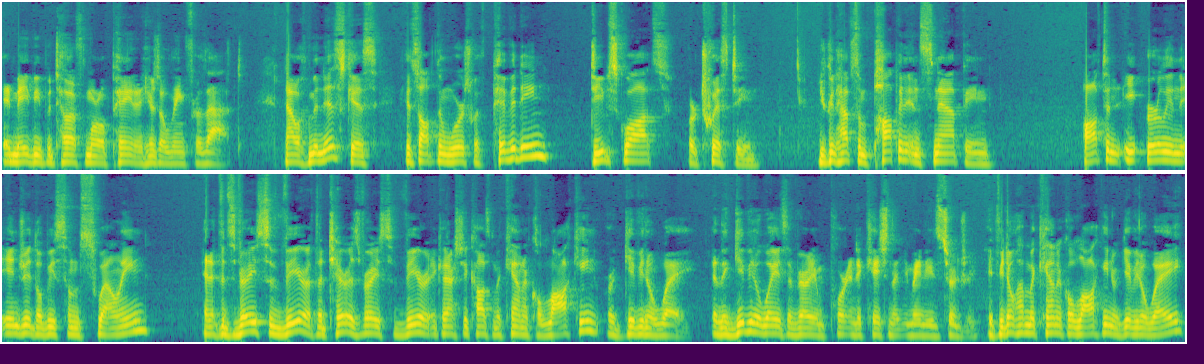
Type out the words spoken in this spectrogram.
It may be patellofemoral pain, and here's a link for that. Now, with meniscus, it's often worse with pivoting, deep squats, or twisting. You can have some popping and snapping. Often early in the injury, there'll be some swelling, and if it's very severe, if the tear is very severe, it can actually cause mechanical locking or giving away. And the giving away is a very important indication that you may need surgery. If you don't have mechanical locking or giving away,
